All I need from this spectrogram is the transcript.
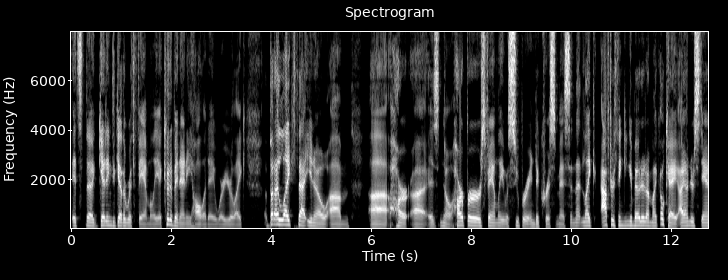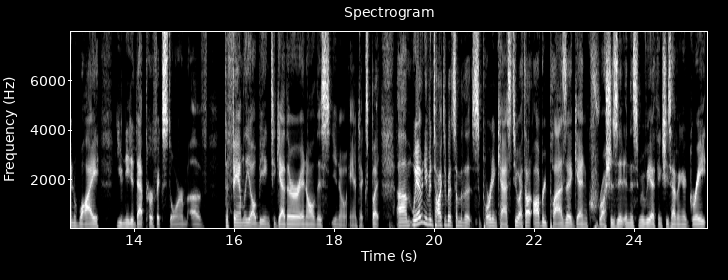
it's the getting together with family. It could have been any holiday where you're like but i liked that you know um uh Har uh is no Harper's family was super into Christmas and then like after thinking about it I'm like okay I understand why you needed that perfect storm of the family all being together and all this you know antics. But um we haven't even talked about some of the supporting cast too. I thought Aubrey Plaza again crushes it in this movie. I think she's having a great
